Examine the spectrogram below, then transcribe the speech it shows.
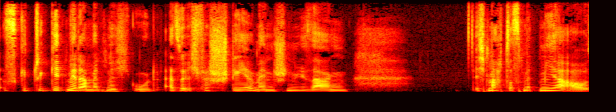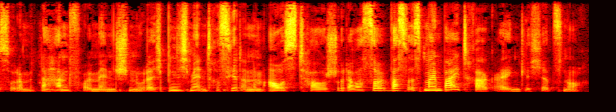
Es geht, geht mir damit nicht gut. Also ich verstehe Menschen, die sagen, ich mache das mit mir aus oder mit einer Handvoll Menschen oder ich bin nicht mehr interessiert an einem Austausch oder was soll, was ist mein Beitrag eigentlich jetzt noch?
